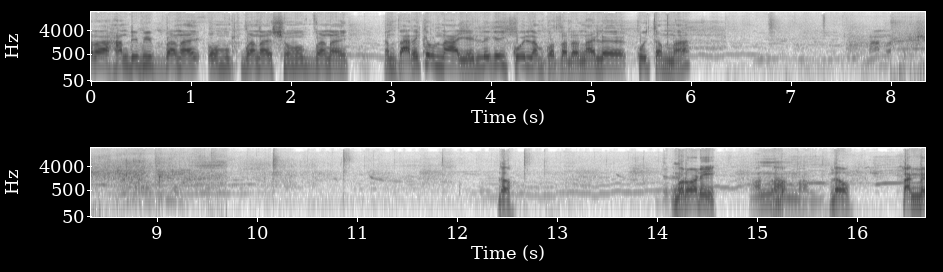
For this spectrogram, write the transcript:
এরা হান্ডি বিপ বানায় অমুক বানায় সমুক বানায়। আমি দাঁড়ে কেউ নাই এর লেগেই কইলাম কথাটা নাইলে কইতাম না। দাও। বড়বাড়ি দাও। লাগবে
